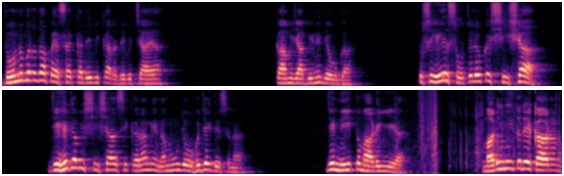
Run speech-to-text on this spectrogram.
ਦੋ ਨੰਬਰ ਦਾ ਪੈਸਾ ਕਦੇ ਵੀ ਘਰ ਦੇ ਵਿੱਚ ਆਇਆ, ਕਾਮਯਾਬੀ ਨਹੀਂ ਦੇਊਗਾ। ਤੁਸੀਂ ਇਹ ਸੋਚ ਲਿਓ ਕਿ ਸ਼ੀਸ਼ਾ, ਜਿਹੇ ਜਿਹਾ ਵੀ ਸ਼ੀਸ਼ਾ ਅਸੀਂ ਕਰਾਂਗੇ ਨਾ, ਮੂੰਹ ਜੋ ਉਹੋ ਜਿਹਾ ਹੀ ਦਿਸਣਾ। ਜੇ ਨੀਤ ਮਾੜੀ ਹੈ, ਮਾੜੀ ਨੀਤ ਦੇ ਕਾਰਨ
